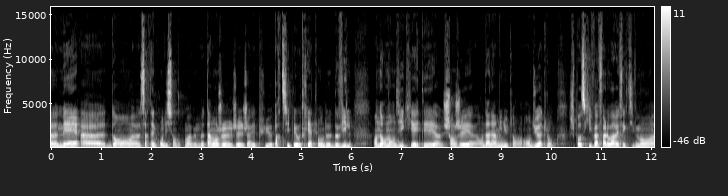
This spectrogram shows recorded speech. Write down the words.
Euh, mais euh, dans euh, certaines conditions. Donc moi, notamment, j'avais pu participer au triathlon de Deauville en Normandie qui a été changé en dernière minute en, en duathlon. Je pense qu'il va falloir effectivement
